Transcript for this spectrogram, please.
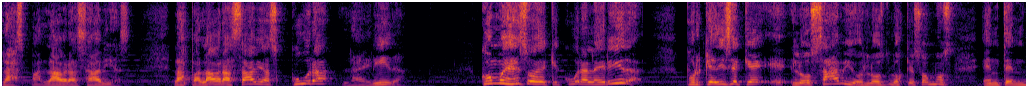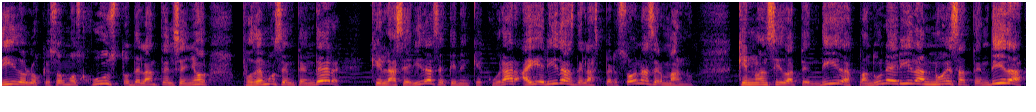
Las palabras sabias. Las palabras sabias cura la herida. ¿Cómo es eso de que cura la herida? Porque dice que eh, los sabios, los, que somos entendidos, los que somos justos delante del Señor, podemos entender que las heridas se tienen que curar. Hay heridas de las personas, hermano, que no han sido atendidas. Cuando una herida no es atendida,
